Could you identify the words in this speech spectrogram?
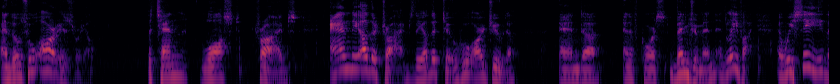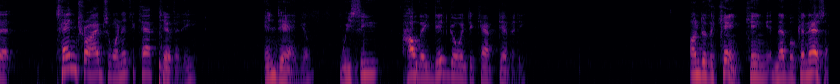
and those who are Israel, the ten lost tribes, and the other tribes, the other two who are Judah, and uh, and of course Benjamin and Levi. And we see that ten tribes went into captivity, in Daniel, we see how they did go into captivity under the king, King Nebuchadnezzar.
